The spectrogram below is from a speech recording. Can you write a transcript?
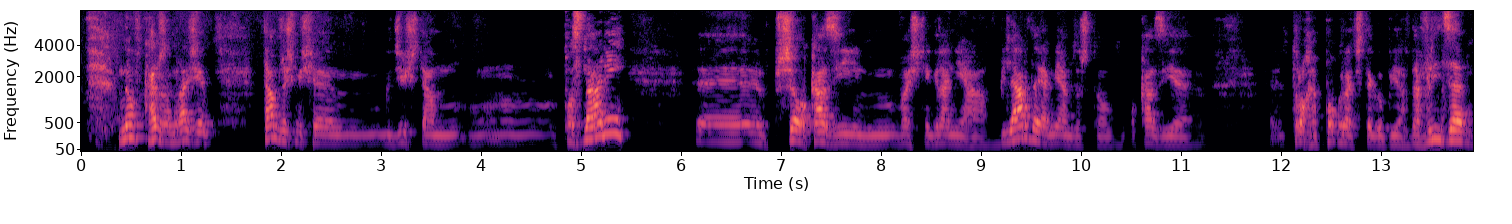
No w każdym razie, tam żeśmy się gdzieś tam mm, poznali e, przy okazji właśnie grania w bilarda. Ja miałem zresztą okazję e, trochę pograć tego bilarda w lidze.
